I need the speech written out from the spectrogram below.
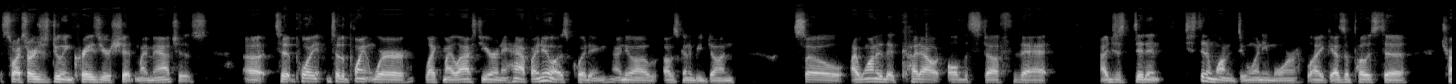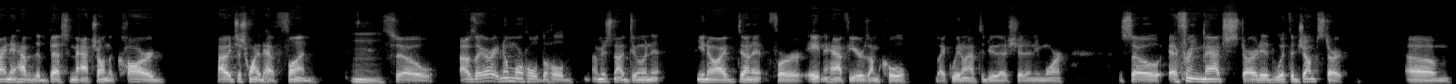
so i started just doing crazier shit in my matches uh, to point to the point where like my last year and a half i knew i was quitting i knew i, I was going to be done so I wanted to cut out all the stuff that I just didn't just didn't want to do anymore. Like as opposed to trying to have the best match on the card, I just wanted to have fun. Mm. So I was like, all right, no more hold to hold. I'm just not doing it. You know, I've done it for eight and a half years. I'm cool. Like we don't have to do that shit anymore. So every match started with a jump start. Um,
